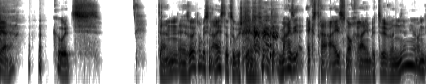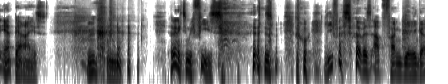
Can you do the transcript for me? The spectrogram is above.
Ja. Gut. Dann äh, soll ich noch ein bisschen Eis dazu bestellen. Machen Sie extra Eis noch rein, bitte. Vanille und Erdbeereis. Mhm. Das wäre nicht ziemlich fies. so, so Lieferservice-Abfangjäger.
